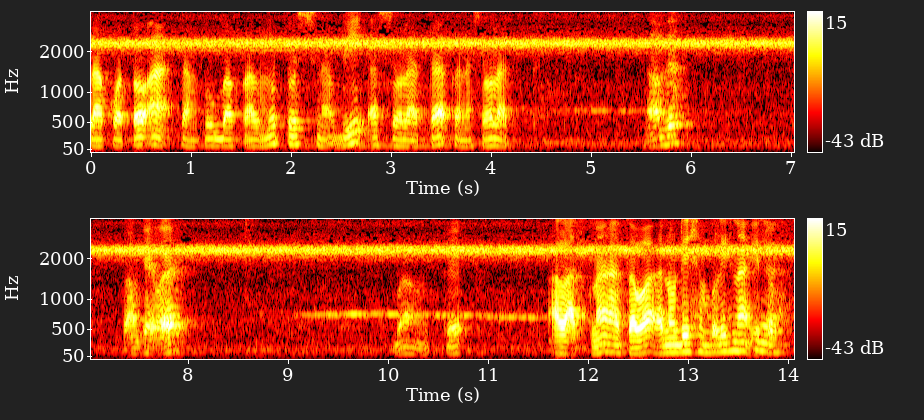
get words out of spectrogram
Lakotoa tangtu bakal mutus nabi as-salata kana salat ambil bangke we bangke. Alatna atau anu disembelihna gitu. Iya.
